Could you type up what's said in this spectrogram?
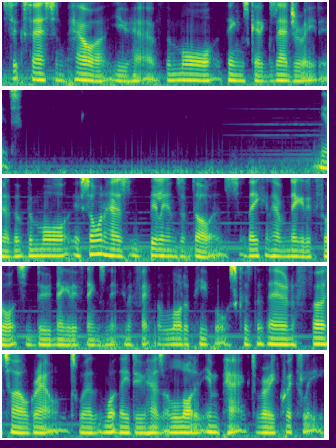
success and power you have, the more things get exaggerated you know, the, the more, if someone has billions of dollars, they can have negative thoughts and do negative things, and it can affect a lot of people because they're in a fertile ground where what they do has a lot of impact very quickly.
